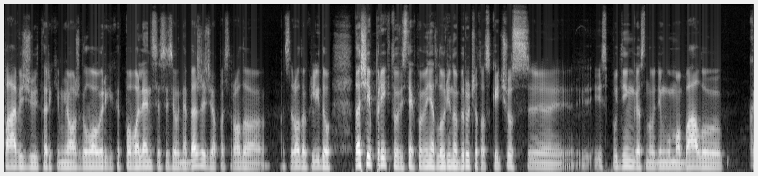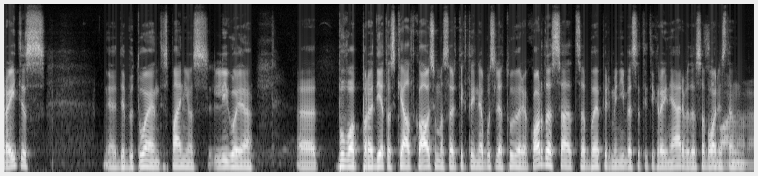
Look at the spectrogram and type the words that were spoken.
Pavyzdžiui, tarkim, jo, aš galvojau irgi, kad po Valencijos jis jau nebežaidžia, pasirodo, pasirodo klydau. Da šiaip reiktų vis tiek paminėti Laurino Biručio tos skaičius, e, įspūdingas naudingumo balų kraitis, E, debituojant Ispanijos lygoje. E, buvo pradėtas kelt klausimas, ar tik tai nebus lietuvio rekordas ACB pirmenybėse, tai tikrai ne Arvidas Sabonis ten ne.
